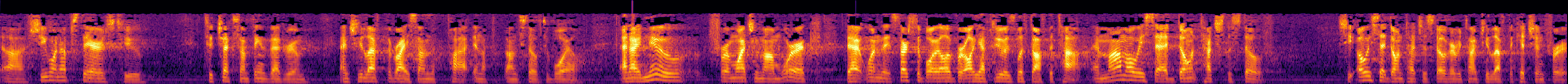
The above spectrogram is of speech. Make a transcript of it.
uh, she went upstairs to to check something in the bedroom and she left the rice on the pot in the, on the stove to boil. And I knew from watching mom work that when it starts to boil over, all you have to do is lift off the top. And mom always said, don't touch the stove. She always said, don't touch the stove every time she left the kitchen for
